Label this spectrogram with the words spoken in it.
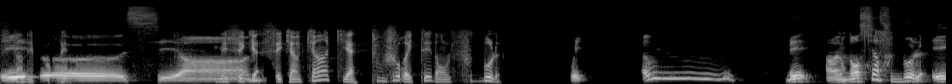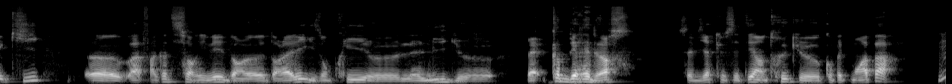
c'est un et c'est mais c'est un quel c'est quelqu'un qui a toujours été dans le football, oui. Ah oui, oui, oui. Mais un donc ancien football et qui, heu, bah, enfin, quand ils sont arrivés dans, dans la ligue, ils ont pris, heu, la ligue, bah, comme des Raiders. C'est-à-dire que c'était un truc, complètement à part mmh,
